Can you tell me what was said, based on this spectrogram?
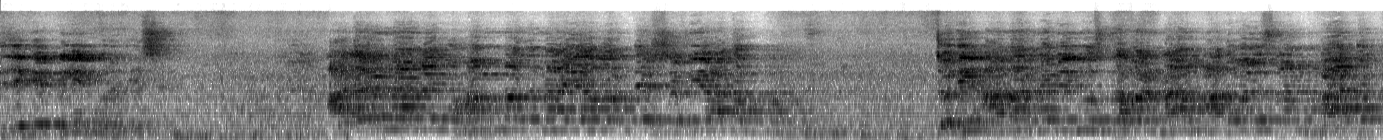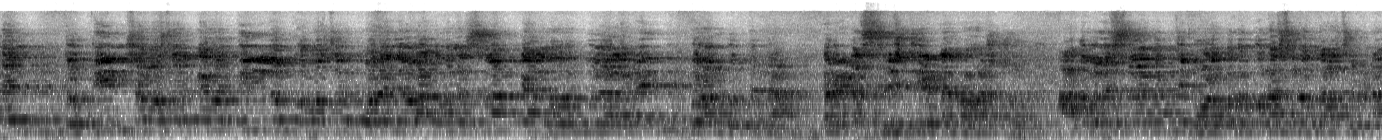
নিজেকে বিলীন করে দিয়েছে। আগামী কারণ এটা সৃষ্টির একটা রহস্য। আদম আলাইহিস সালামের যে বড় গুনাহ ছিল, তা ছিল না।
